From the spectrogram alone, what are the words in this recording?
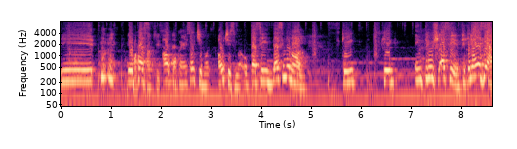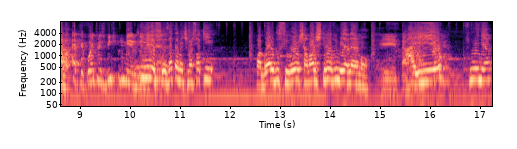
E eu passei. Altíssima, ah, né? concorrência altíssima, altíssima. Eu passei em 19. Fiquei, fiquei entre os. Assim, fiquei na reserva. É, ficou entre os 20 primeiros. Ali, Isso, né? exatamente. Mas só que com a glória do Senhor chamaram estrela primeiro, né, irmão? Eita. Aí eu fui, né?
